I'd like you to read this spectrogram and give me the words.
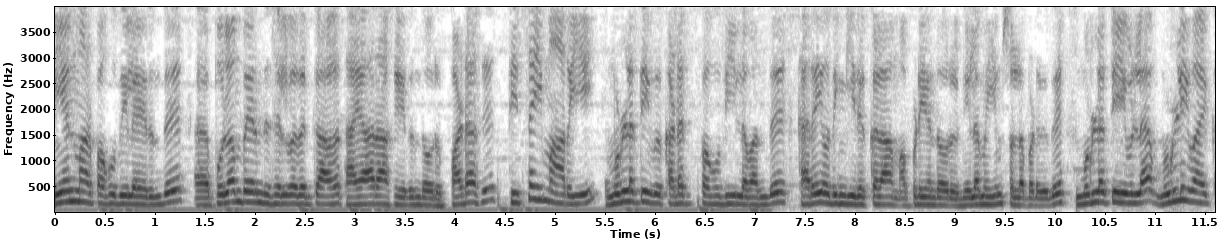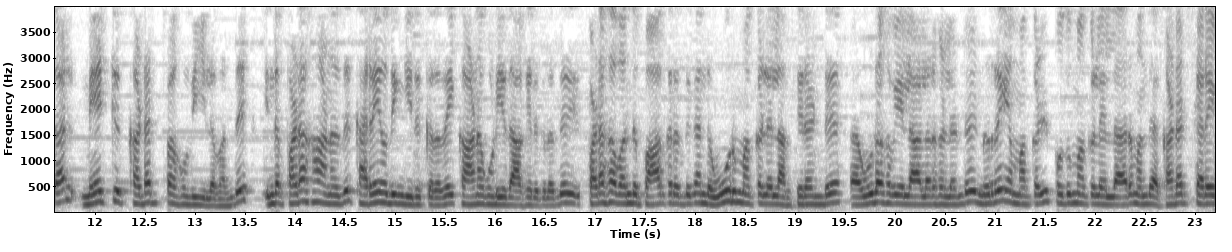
மியன்மார் பகுதியில இருந்து புலம்பெயர்ந்து செல்வதற்காக தயாராக இருந்த ஒரு படகு திசை மாறி முல்லைத்தீவு கடற்பகுதியில வந்து கரையொதுங்கி இருக்கலாம் அப்படி என்ற ஒரு நிலைமையும் சொல்லப்படுகிறது. முல்லைத்தீவுல முள்ளிவாய்க்கால் மேற்கு கடற்பகுதியில வந்து இந்த படகானது கரையொதுங்கி இருக்கிறதை காணக்கூடியதாக இருக்கிறது. படகை வந்து பாக்குறதுக்கு அந்த ஊர் மக்கள் எல்லாம் திரண்டு ஊடகவியலாளர்கள் என்று நிறைய மக்கள் பொதுமக்கள் எல்லாரும் அந்த கடற்கரை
